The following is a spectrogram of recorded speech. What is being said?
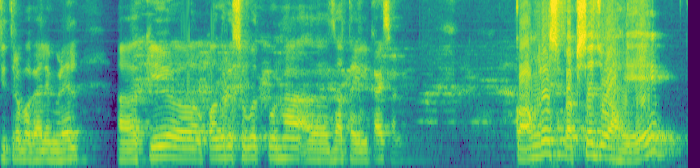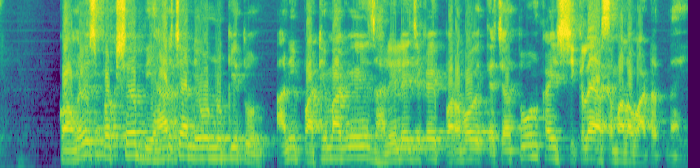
चित्र बघायला मिळेल. की काँग्रेससोबत पुन्हा जाता येईल. काय सांगा काँग्रेस पक्ष जो आहे काँग्रेस पक्ष बिहारच्या निवडणुकीतून आणि पाठीमागे झालेले जे काही पराभव आहेत त्याच्यातून काही शिकलाय असं मला वाटत नाही.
